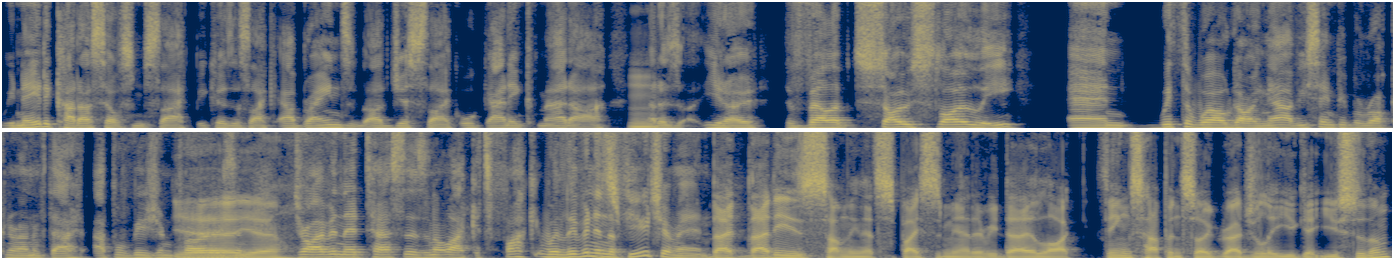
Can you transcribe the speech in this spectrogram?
we need to cut ourselves some slack because it's like our brains are just like organic matter Mm. that has, you know, developed so slowly. And with the world going now, have you seen people rocking around with that Apple Vision Pros Yeah, and yeah. driving their Teslas and not like it's fuck. We're living in the future, man. That that is something that spaces me out every day. Like things happen so gradually, you get used to them.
